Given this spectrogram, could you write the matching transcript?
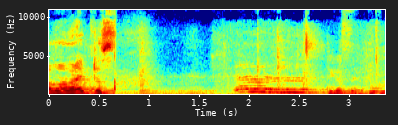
আমার একটা ঠিক আছে হুম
